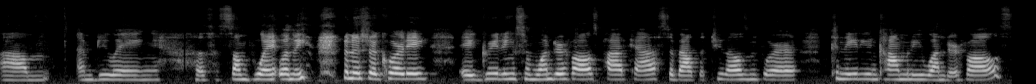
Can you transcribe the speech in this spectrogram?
Um, I'm doing, at some point when we finish recording, a Greetings from Wonderfalls podcast about the 2004 Canadian comedy Wonderfalls,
